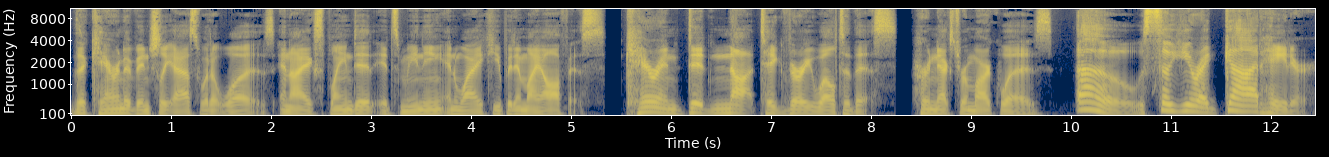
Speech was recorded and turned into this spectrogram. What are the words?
The Karen eventually asked what it was, and I explained it, its meaning, and why I keep it in my office. Karen did not take very well to this. Her next remark was, Oh, so you're a God hater.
